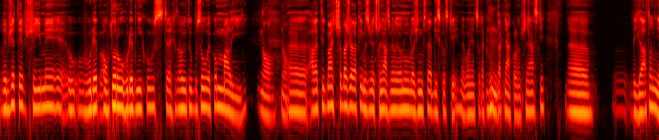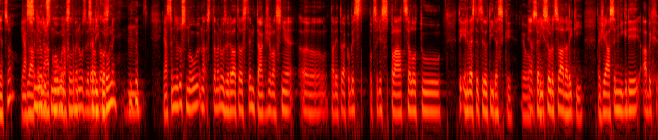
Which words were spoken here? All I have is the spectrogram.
uh, vím, že ty příjmy hudeb, autorů, hudebníků z těchto YouTube jsou jako malý. No, no. Uh, ale ty máš třeba, že taky myslím, že 13 milionů leží v tvé blízkosti, nebo něco tak, hmm. tak nějak kolem 13. Uh, Vydělá to něco? Já jsem měl tu smlouvu jako nastavenou s vydavatelstvím. Hmm. Já jsem měl tu smlouvu nastavenou s vydavatelstvím tak, že vlastně uh, tady to jakoby v podstatě splácelo tu, ty investice do té desky, které jsou docela veliký. Takže já jsem nikdy, abych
